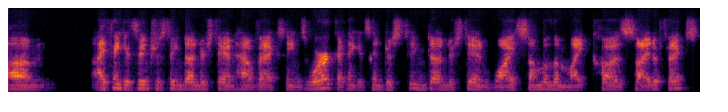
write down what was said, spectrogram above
Um, I think it's interesting to understand how vaccines work. I think it's interesting to understand why some of them might cause side effects.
